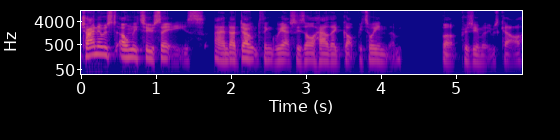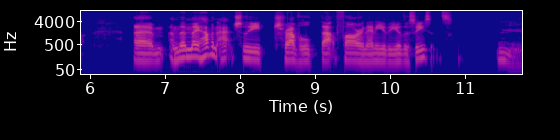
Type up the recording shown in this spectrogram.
China was only two cities, and I don't think we actually saw how they got between them, but presumably it was car. Um, and then they haven't actually travelled that far in any of the other seasons, Hmm.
